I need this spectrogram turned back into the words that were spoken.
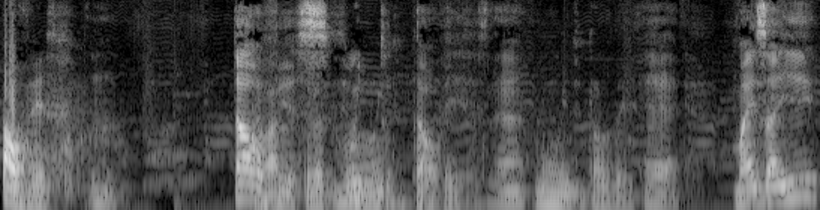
Talvez. Uhum. Talvez, muito, muito talvez, talvez, né? Muito talvez. É. Mas aí,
